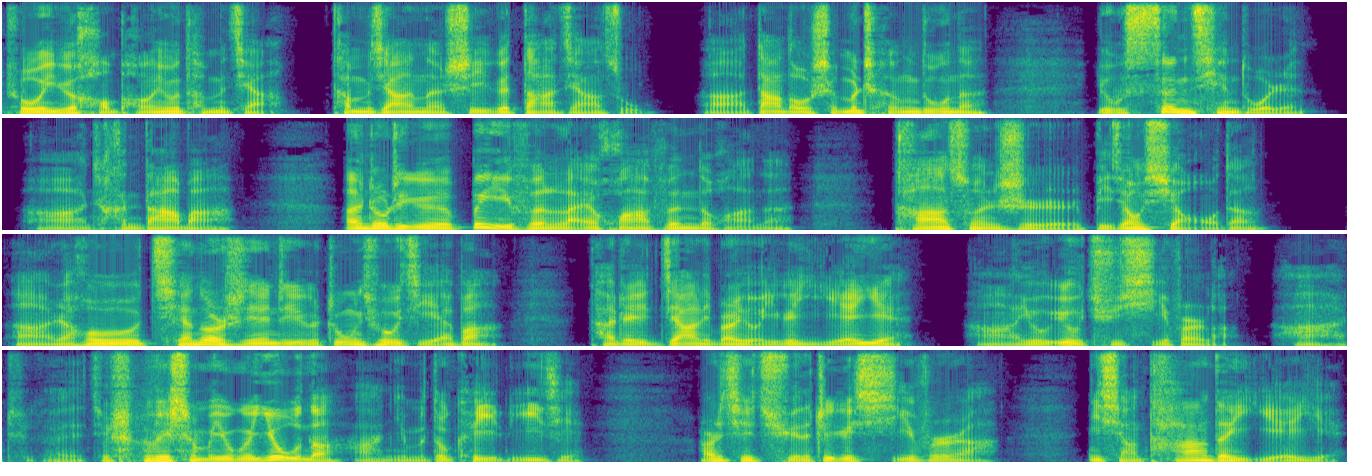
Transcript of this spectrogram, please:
说，我一个好朋友，他们家，他们家呢是一个大家族啊，大到什么程度呢？有三千多人啊，很大吧？按照这个辈分来划分的话呢？他算是比较小的，啊，然后前段时间这个中秋节吧，他这家里边有一个爷爷啊，又又娶媳妇了啊，这个 就是为什么用个又呢？啊，你们都可以理解，而且娶的这个媳妇儿啊，你想他的爷爷，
